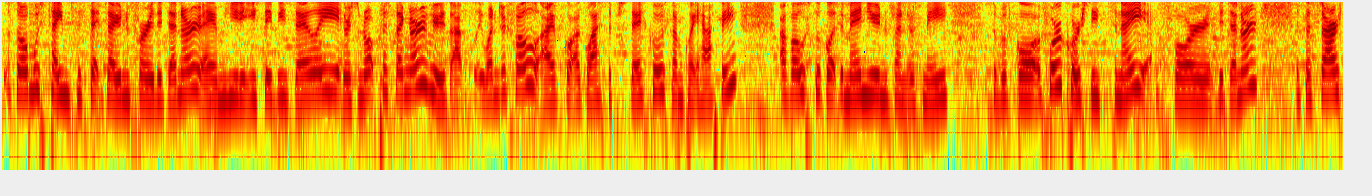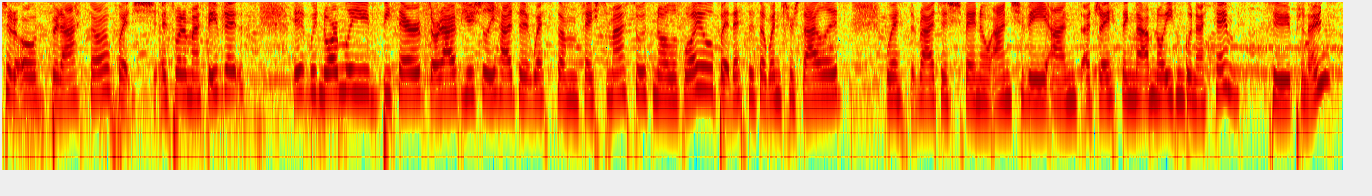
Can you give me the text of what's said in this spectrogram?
So it's almost time to sit down for the dinner um, here at Eusebi's Deli. There's an opera singer who is absolutely wonderful. I've got a glass of Prosecco, so I'm quite happy. I've also got the menu in front of me. So we've got four courses tonight for the dinner. It's a starter of burrata, which is one of my favourites. It would normally be served, or I've usually had it with some fresh tomatoes and olive oil, but this is a winter salad with radish, fennel, anchovy, and a dressing that I'm not even going to attempt to pronounce.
